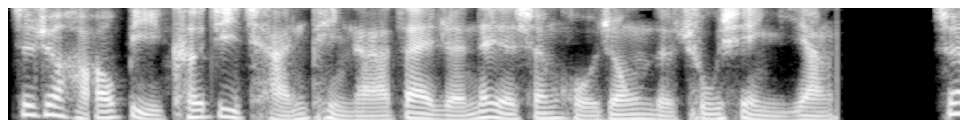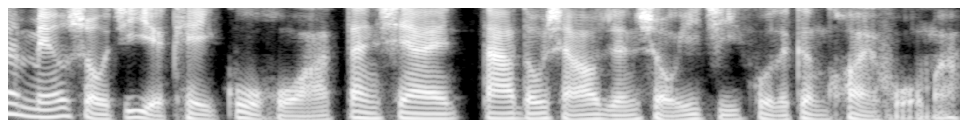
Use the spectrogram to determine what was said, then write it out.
这就好比科技产品啊，在人类的生活中的出现一样。虽然没有手机也可以过活啊，但现在大家都想要人手一机，过得更快活嘛。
